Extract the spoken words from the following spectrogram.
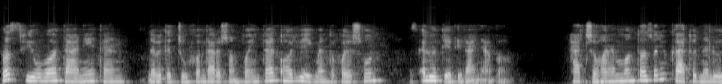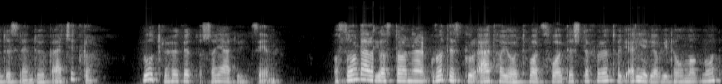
Rossz fiúval tálnéten, nevetett csúfondárosan Pointer, ahogy végment a folyosón, az előtér irányába. Hát soha nem mondta az anyukát, hogy ne lődöz rendőrbácsikra? Jót röhögött a saját viccén. A szolgálati asztalnál groteszkül áthajolt Watts folteste fölött, hogy elérje a videomagnót,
